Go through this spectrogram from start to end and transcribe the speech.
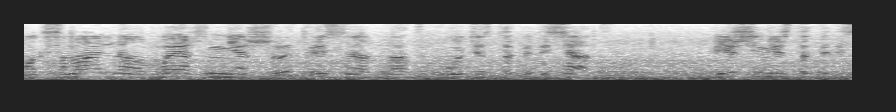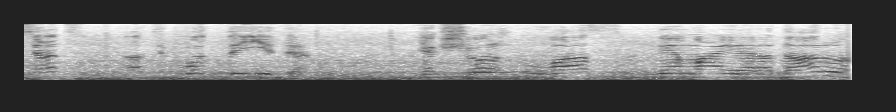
Максимальне обмеження швидкості на теплоті 150. Більше ніж 150, а теплот не їде. Якщо ж у вас немає радару,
